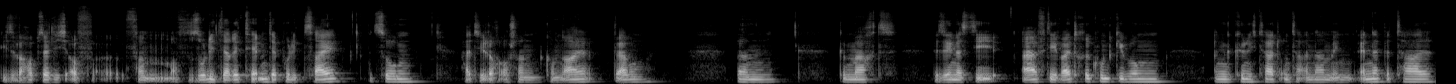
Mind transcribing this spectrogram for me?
Diese war hauptsächlich auf, vom, auf Solidarität mit der Polizei bezogen, hat jedoch auch schon Kommunalwerbung ähm, gemacht. Wir sehen, dass die AfD weitere Kundgebungen angekündigt hat, unter anderem in Ennepetal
